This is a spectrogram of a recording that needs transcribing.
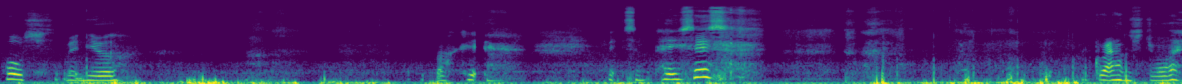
Horse manure bucket bits and pieces. The ground's dry.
